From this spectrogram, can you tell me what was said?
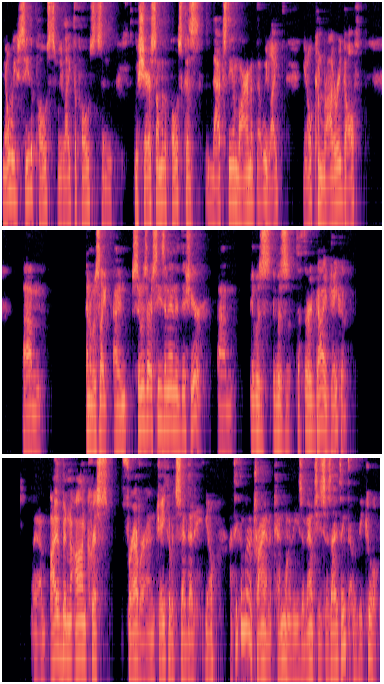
know, we see the posts, we like the posts and, we share some of the posts because that's the environment that we like, you know, camaraderie golf. Um, and it was like I, as soon as our season ended this year, um, it was it was the third guy, Jacob. Um, I've been on Chris forever, and Jacob had said that you know I think I'm going to try and attend one of these events. He says I think that would be cool,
